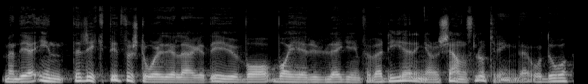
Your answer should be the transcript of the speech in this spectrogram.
Men det jag inte riktigt förstår i det läget det är ju vad, vad är det du lägger in för värderingar och känslor kring det. Och då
